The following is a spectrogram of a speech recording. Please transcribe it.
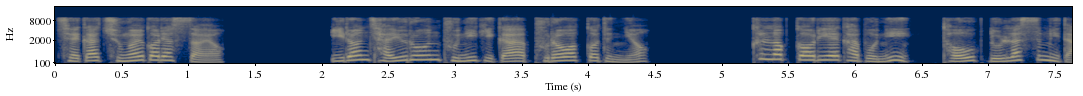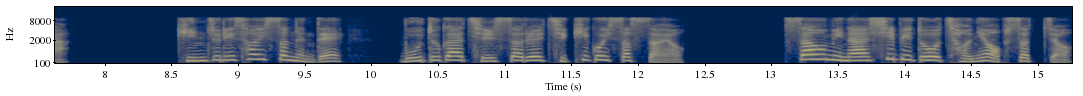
제가 중얼거렸어요. 이런 자유로운 분위기가 부러웠거든요. 클럽 거리에 가보니 더욱 놀랐습니다. 긴 줄이 서 있었는데 모두가 질서를 지키고 있었어요. 싸움이나 시비도 전혀 없었죠.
